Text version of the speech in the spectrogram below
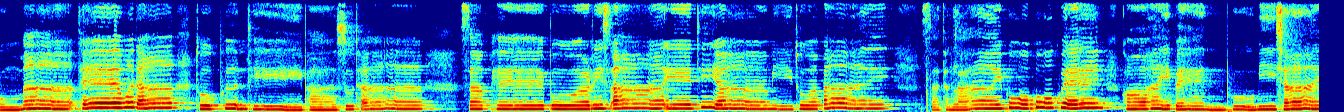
ภุมมาเทวดา ทุกพื้นที่ภาสุธาสัพเพปุริสาอิทิยามีทั่วไป สัตว์ทั้งหลายผู้ผู้เวนขอให้เป็นผู้มีชัย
